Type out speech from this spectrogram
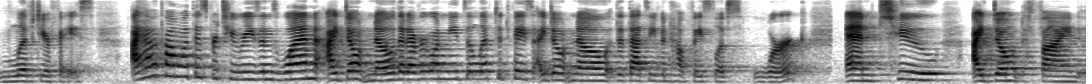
lift your face. I have a problem with this for two reasons. One, I don't know that everyone needs a lifted face. I don't know that that's even how facelifts work. And two, I don't find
